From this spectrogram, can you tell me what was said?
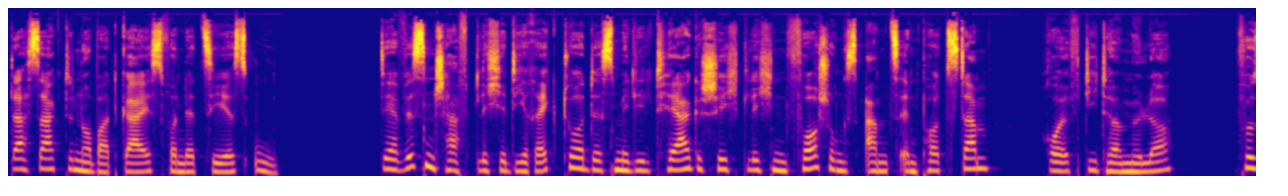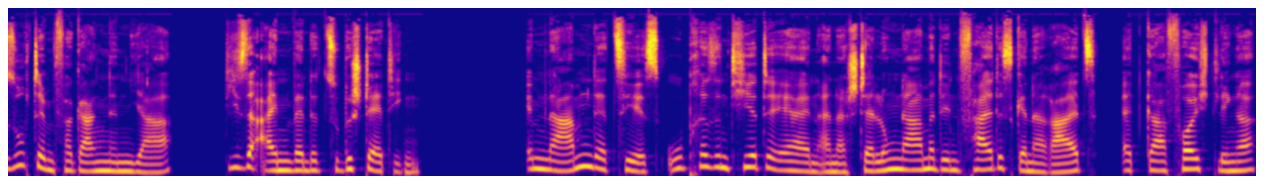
Das sagte Norbert Geis von der CSU. Der wissenschaftliche Direktor des Militärgeschichtlichen Forschungsamts in Potsdam, Rolf Dieter Müller, versuchte im vergangenen Jahr, diese Einwände zu bestätigen. Im Namen der CSU präsentierte er in einer Stellungnahme den Fall des Generals Edgar Feuchtlinger,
